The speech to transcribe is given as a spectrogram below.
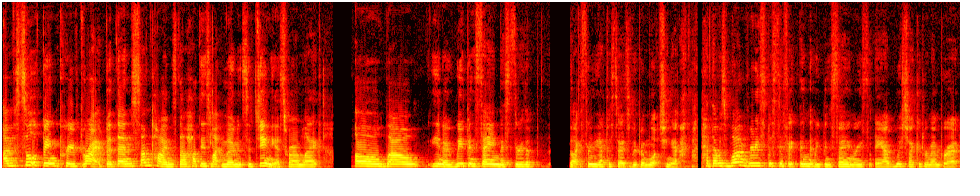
I'm sort of being proved right. But then sometimes they'll have these like moments of genius where I'm like, oh well, you know, we've been saying this through the like through the episodes we've been watching it. There was one really specific thing that we've been saying recently. I wish I could remember it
